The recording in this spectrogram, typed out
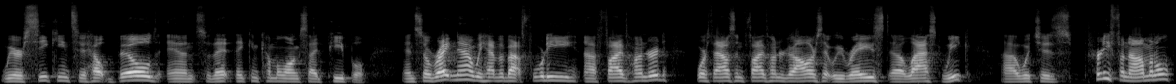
we are seeking to help build and so that they can come alongside people. And so right now we have about $4,500, $4,500 that we raised uh, last week, uh, which is pretty phenomenal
